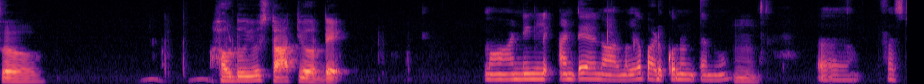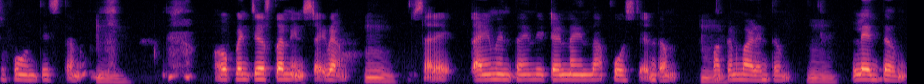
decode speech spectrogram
So how do you start your day morning అంటే నార్మల్గా పడుకొని ఉంటాను. ఫస్ట్ ఫోన్ తీస్తాను. ఓపెన్ చేస్తాను ఇన్స్టాగ్రామ్. సరే టైం ఎంత అయింది టెన్ అయిందా? పోస్ట్ చేద్దాం. పక్కన పడేద్దాం. లేద్దాం.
